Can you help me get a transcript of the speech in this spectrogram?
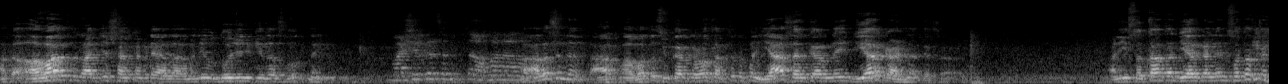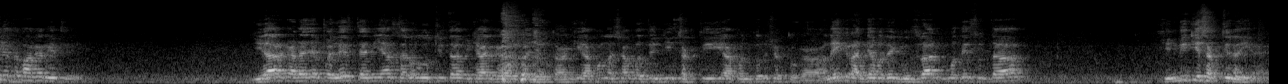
आता अहवाल राज्य शासनाकडे आला म्हणजे उद्योजन केलं असं होत नाही. माशेलकर आलं असेल ना. तर स्वीकार करावाच लागतो ना पण या सरकारने जी आर काढला त्याचा. आणि स्वतः आता जी आर काढल्याने स्वतःच त्यांनी आता माघार घेतली. जी आर काढायच्या पहिलेच त्यांनी या सर्व गोष्टीचा विचार करायला पाहिजे होता की आपण अशा पद्धतीची सक्ती आपण करू शकतो का? अनेक राज्यामध्ये गुजरातमध्ये सुद्धा हिंदीची सक्ती नाही आहे.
